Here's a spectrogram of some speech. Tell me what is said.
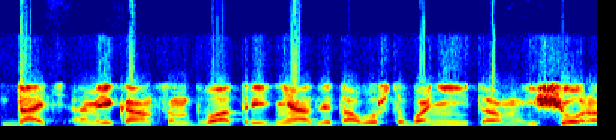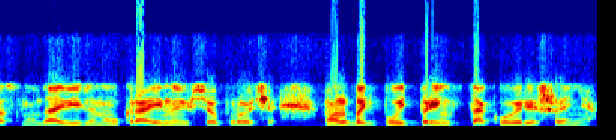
дать американцам 2-3 дня для того, чтобы они там еще раз надавили на Украину и все прочее. Может быть, будет принято такое решение.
